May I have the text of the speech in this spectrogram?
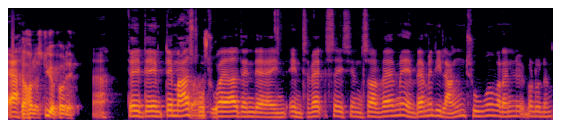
ja. der holder styr på det. Ja. Det, det, det er meget struktureret, den der interval-session, så hvad med, hvad med de lange ture, hvordan løber du dem?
